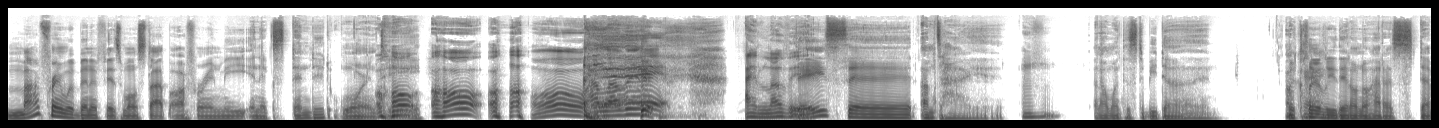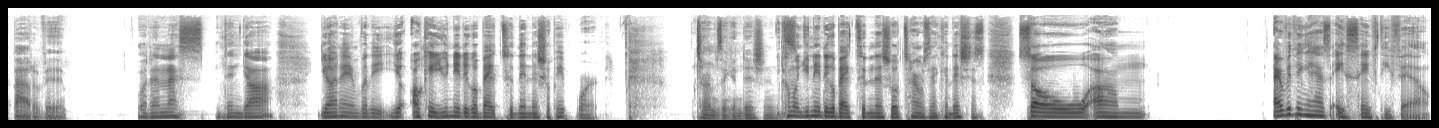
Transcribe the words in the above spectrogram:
My friend with benefits won't stop offering me an extended warranty. Oh, oh, oh, oh, I love it. I love it. They said, I'm tired Mhm. and I want this to be done. But Okay. clearly they don't know how to step out of it. Well, then that's then y'all, y'all didn't really. You, okay, you need to go back to the initial paperwork. Terms and conditions. Come on, you need to go back to the initial terms and conditions. So, um, everything has a safety fail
